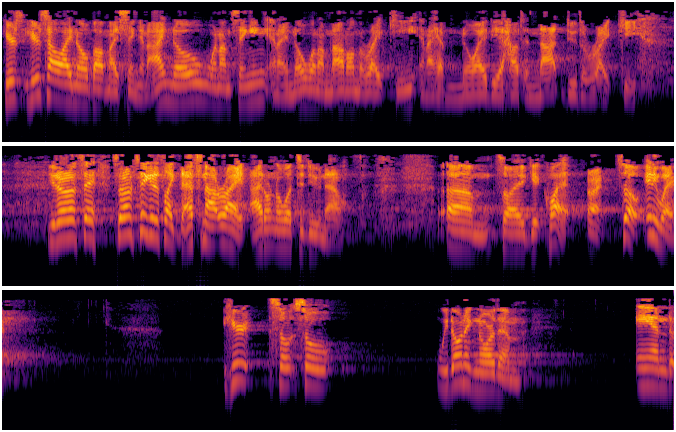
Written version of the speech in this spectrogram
here's, here's how I know about my singing. I know when I'm singing and I know when I'm not on the right key and I have no idea how to not do the right key. You know what I'm saying? So I'm thinking it's like, that's not right. I don't know what to do now. Um, so I get quiet. All right. So anyway, here, so, so we don't ignore them. And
